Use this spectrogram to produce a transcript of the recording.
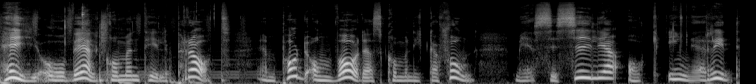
Hej och välkommen till Prat, en podd om vardagskommunikation med Cecilia och Ingrid.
